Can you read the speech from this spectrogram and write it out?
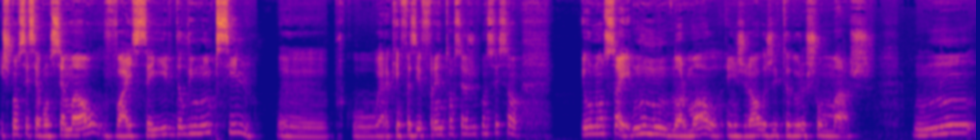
isto não sei se é bom se é mau, vai sair dali um empecilho. Uh, porque era quem fazia frente ao Sérgio Conceição. Eu não sei, no mundo normal, em geral, as ditaduras são más. Num,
